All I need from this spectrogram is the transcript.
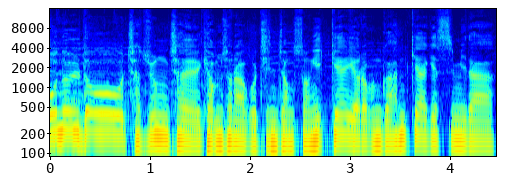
오늘도 자중차에 겸손하고 진정성 있게 여러분과 함께 하겠습니다.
